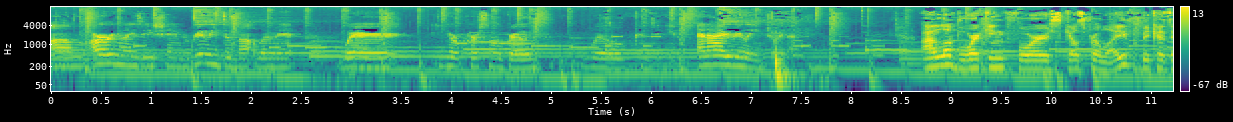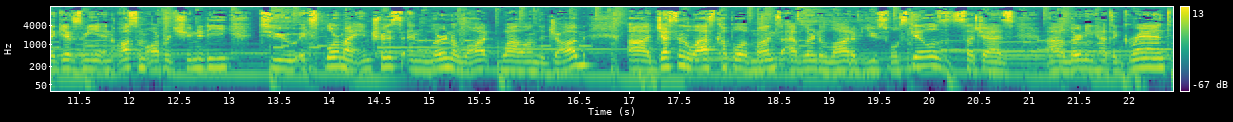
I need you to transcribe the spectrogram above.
um, our organization really does not limit where your personal growth will continue. And I really enjoy that. I love working for Skills for Life because it gives me an awesome opportunity to explore my interests and learn a lot while on the job. Uh, just in the last couple of months, I've learned a lot of useful skills such as uh, learning how to grant,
